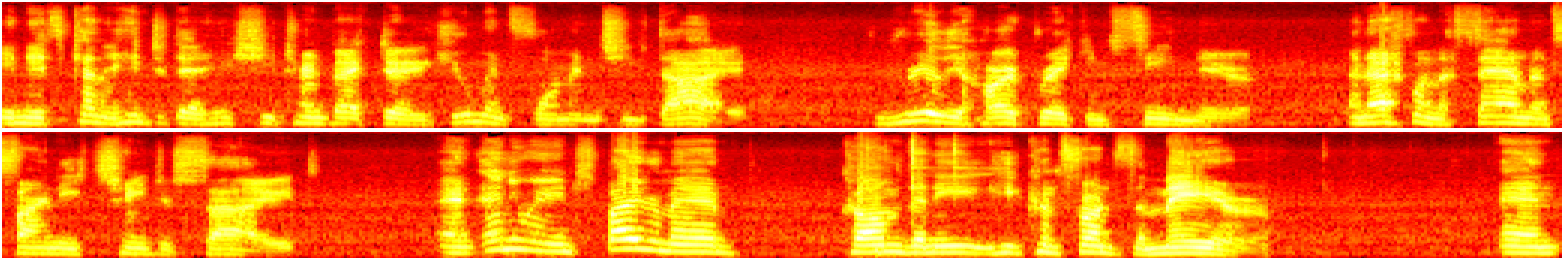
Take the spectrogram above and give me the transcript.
and it's kind of hinted that she turned back to a human form and she died. Really heartbreaking scene there. And that's when the Sandman finally changes sides. And anyway, in Spider-Man comes and he, he confronts the mayor. And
